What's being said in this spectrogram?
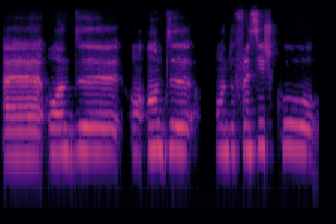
ah, onde, onde, onde o Francisco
